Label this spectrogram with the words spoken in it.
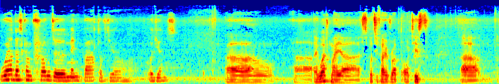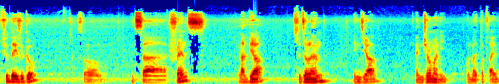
Where does come from the main part of your audience? Uh, uh, I watched my uh, Spotify Wrapped artist um, a few days ago. So it's uh, France, Latvia, Switzerland, India, and Germany on my top five.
